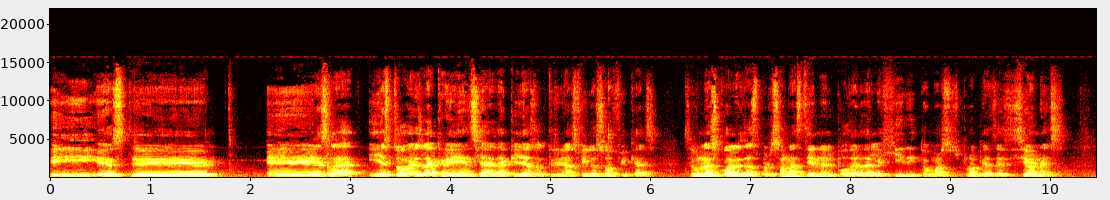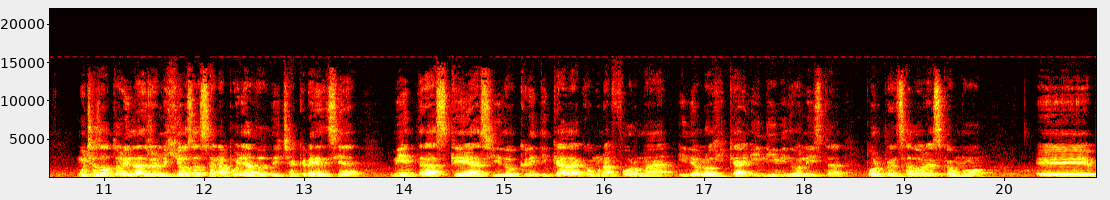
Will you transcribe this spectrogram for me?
Y este es la y esto es la creencia de aquellas doctrinas filosóficas según las cuales las personas tienen el poder de elegir y tomar sus propias decisiones. Muchas autoridades religiosas han apoyado dicha creencia, mientras que ha sido criticada como una forma ideológica individualista por pensadores como eh,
